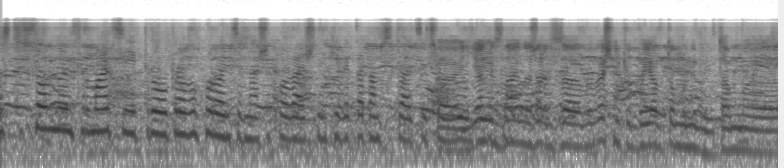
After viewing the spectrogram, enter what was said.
Е, Стосовно інформації про правоохоронців наших ПВшників, яка там ситуація чи Е, Я не знаю, на жаль, за ВВшників, бо я в тому не був. Там, е,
